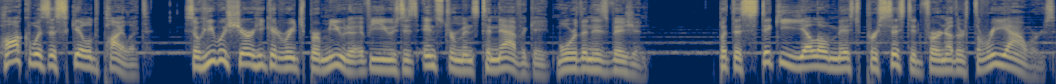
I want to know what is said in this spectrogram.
Hawk was a skilled pilot, so he was sure he could reach Bermuda if he used his instruments to navigate more than his vision. But the sticky yellow mist persisted for another three hours,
